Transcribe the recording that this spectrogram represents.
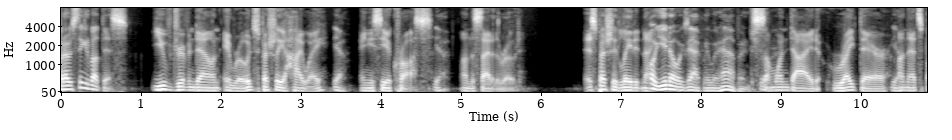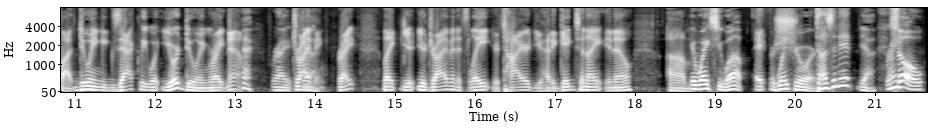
But I was thinking about this. You've driven down a road, especially a highway, Yeah. and you see a cross Yeah. on the side of the road, especially late at night. Oh, you know exactly what happened. Sure. Someone died right there Yeah. on that spot, doing exactly what you're doing right now. Right, Driving, right? Like you're, you're driving, it's late, you're tired, you had a gig tonight, you know? Um, It wakes you up it for wake- sure. Doesn't it? Yeah. Right? So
